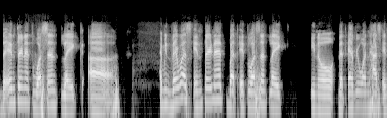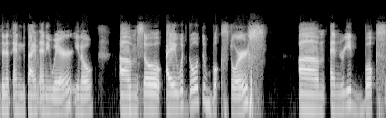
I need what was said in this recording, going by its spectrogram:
the internet wasn't like uh I mean there was internet, but it wasn't like, you know, that everyone has internet anytime, anywhere, you know. Um so I would go to bookstores um and read books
